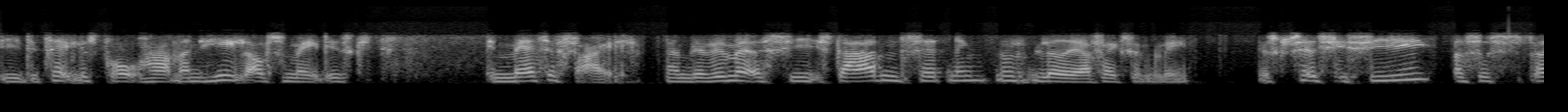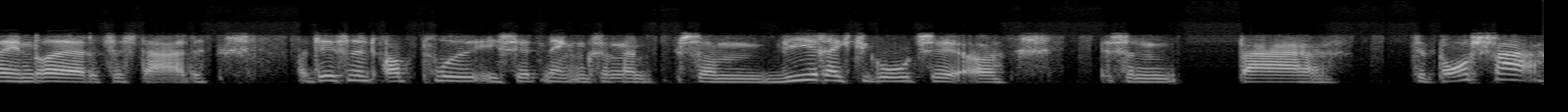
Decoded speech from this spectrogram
i det talte sprog, har man helt automatisk en masse fejl. Man bliver ved med at sige, starte en sætning. Nu lavede jeg for eksempel en. Jeg skulle til at sige sige, og så, så ændrede jeg det til starte. Og det er sådan et opbrud i sætningen, som, man, som vi er rigtig gode til at sådan bare det bort fra,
